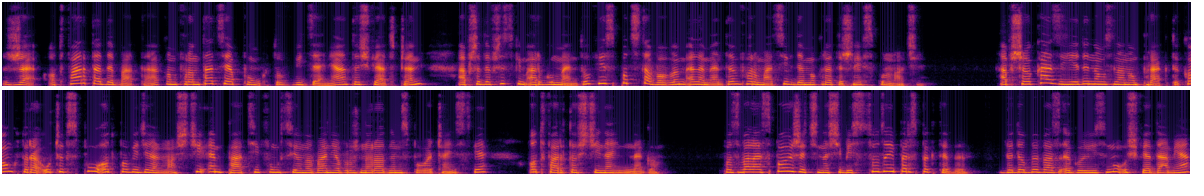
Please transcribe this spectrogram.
Że otwarta debata, konfrontacja punktów widzenia, doświadczeń, a przede wszystkim argumentów jest podstawowym elementem formacji w demokratycznej wspólnocie. A przy okazji jedyną znaną praktyką, która uczy współodpowiedzialności, empatii, funkcjonowania w różnorodnym społeczeństwie, otwartości na innego. Pozwala spojrzeć na siebie z cudzej perspektywy, wydobywa z egoizmu, uświadamia,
